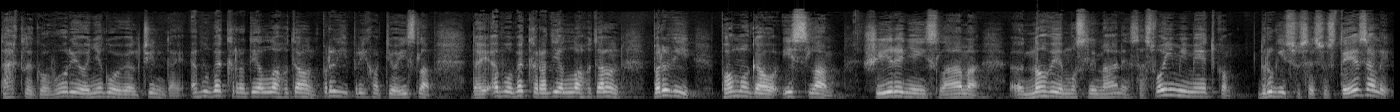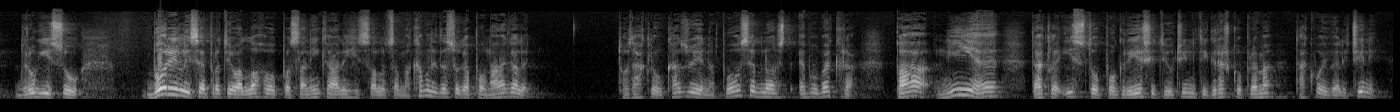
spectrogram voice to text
Dakle, govorio o njegovoj veličini da je Ebu Bekr radijallahu talan prvi prihvatio islam, da je Ebu Bekr radijallahu talan prvi pomogao islam, širenje islama, e, nove muslimane sa svojim imetkom. Drugi su se sustezali, drugi su borili se protiv Allahovog poslanika alihi salacama. Kamo li da su ga pomagali? To dakle ukazuje na posebnost Ebu Bekra. Pa nije dakle isto pogriješiti, učiniti grešku prema takvoj veličini.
